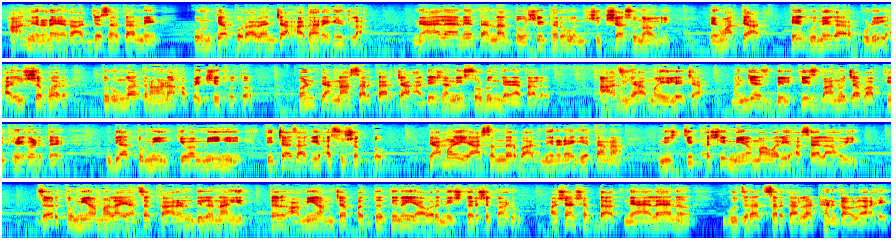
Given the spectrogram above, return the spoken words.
हा निर्णय राज्य सरकारने कोणत्या पुराव्यांच्या आधारे घेतला? न्यायालयाने त्यांना दोषी ठरवून शिक्षा सुनावली. तेव्हा त्यात हे गुन्हेगार पुढील आयुष्यभर तुरुंगात राहणं अपेक्षित होतं. पण त्यांना सरकारच्या आदेशांनी सोडून देण्यात आलं. आज ह्या महिलेच्या म्हणजेच बिल्किस बानोच्या बाबतीत हे घडतंय. उद्या तुम्ही किंवा मीही तिच्या जागी असू शकतो. त्यामुळे या संदर्भात निर्णय घेताना निश्चित अशी नियमावली असायला हवी. जर तुम्ही आम्हाला याचं कारण दिलं नाहीत तर आम्ही आमच्या पद्धतीने यावर निष्कर्ष काढू अशा शब्दात न्यायालयानं गुजरात सरकारला ठणकावलं आहे.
